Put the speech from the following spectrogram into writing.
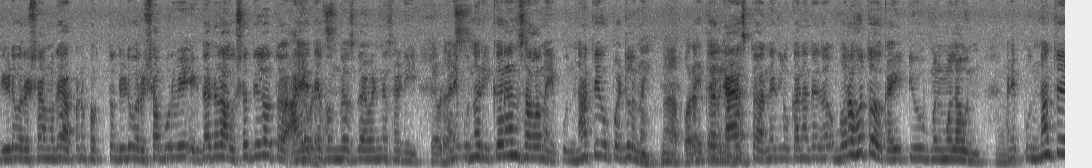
दीड वर्षामध्ये आपण फक्त दीड वर्षापूर्वी एकदा त्याला औषध दिलं होतं आहे ते. फंगस दवडण्यासाठी. आणि पुन्हा रिकरन्स झाला नाही पुन्हा ते उपटलं नाही. परत तर काय असतं अनेक लोकांना ते बरं होतं काही ट्यूब मलमलावून. आणि पुन्हा ते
